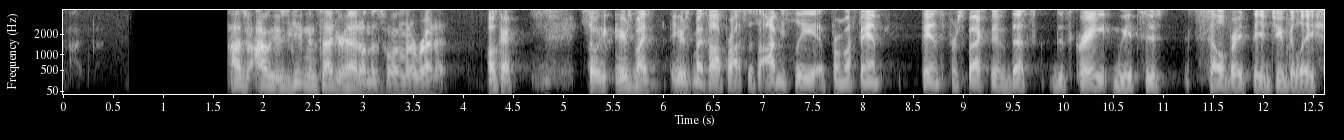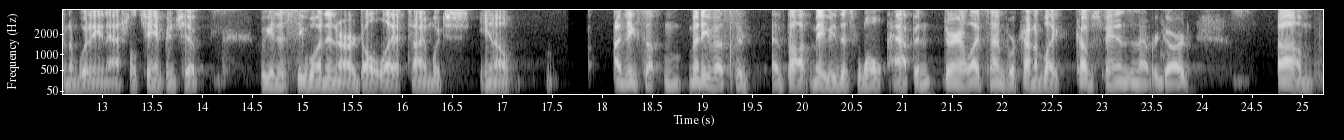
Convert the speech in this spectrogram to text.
I was, I was getting inside your head on this one when I read it. Okay. So here's my here's my thought process. Obviously, from a fan fans' perspective, that's that's great. We get to celebrate the jubilation of winning a national championship. We get to see one in our adult lifetime, which you know, I think many of us have, have thought maybe this won't happen during our lifetimes. We're kind of like Cubs fans in that regard. Um,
